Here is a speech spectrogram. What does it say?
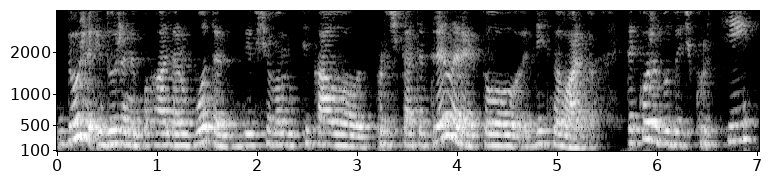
Дуже і дуже непогана робота. Якщо вам цікаво прочитати трилери, то дійсно варто. Також будуть круті,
